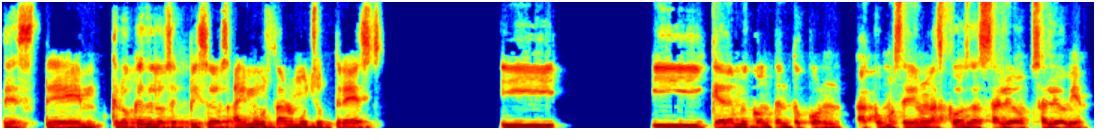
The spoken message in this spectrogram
este, creo que de los episodios, a mí me gustaron mucho tres. Y y quedé muy contento con a cómo se dieron las cosas, salió, salió bien.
